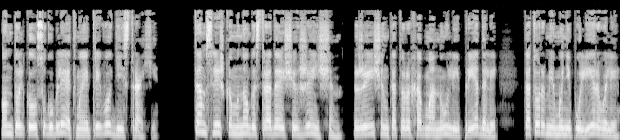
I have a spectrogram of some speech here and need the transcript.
Он только усугубляет мои тревоги и страхи. Там слишком много страдающих женщин, женщин, которых обманули и предали, которыми манипулировали,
